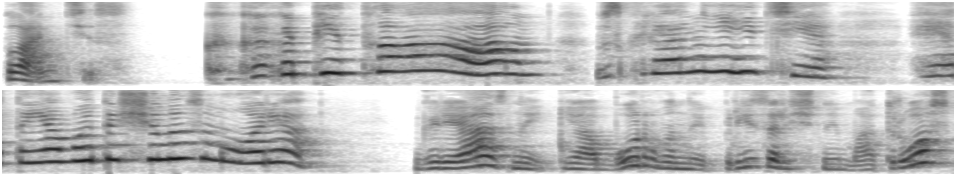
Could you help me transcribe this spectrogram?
Плантис. «Капитан, взгляните! Это я вытащил из моря!» Грязный и оборванный призрачный матрос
